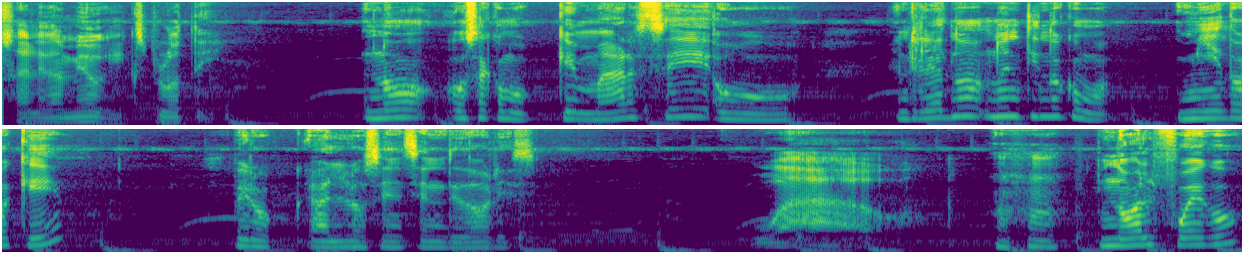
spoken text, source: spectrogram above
Sea, le da miedo que explote. No, o sea, como quemarse o... En realidad no, no entiendo como miedo a qué, pero a los encendedores. ¡Wow! No al fuego,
